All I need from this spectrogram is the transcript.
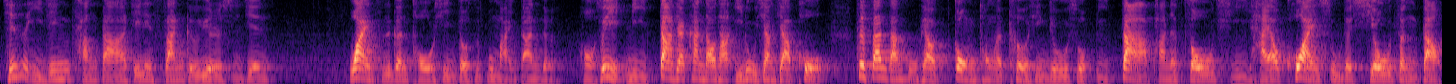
其实已经长达接近三个月的时间，外资跟投信都是不买单的。好，所以你大家看到它一路向下破，这三档股票共通的特性就是说，比大盘的周期还要快速的修正到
